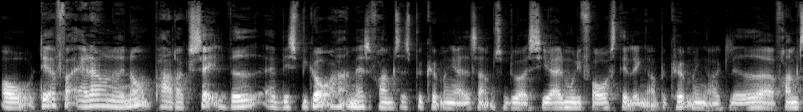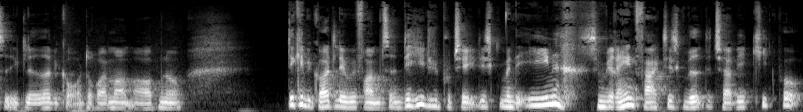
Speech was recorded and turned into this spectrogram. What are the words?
Og derfor er der jo noget enormt paradoxalt ved, at hvis vi går og har en masse fremtidsbekymringer alle sammen, som du også siger, alle mulige forestillinger og bekymringer og glæder og fremtidige glæder, vi går og drømmer om at opnå, det kan vi godt leve i fremtiden. Det er helt hypotetisk, men det ene, som vi rent faktisk ved, det tør vi ikke kigge på,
